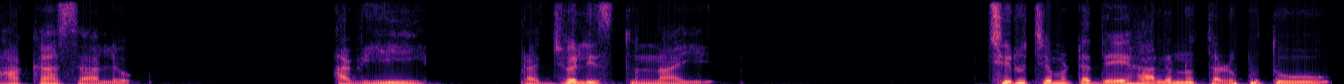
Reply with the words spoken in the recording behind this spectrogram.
ఆకాశాలు. అవి ప్రజ్వలిస్తున్నాయి. చిరుచెమట దేహాలను తడుపుతూ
